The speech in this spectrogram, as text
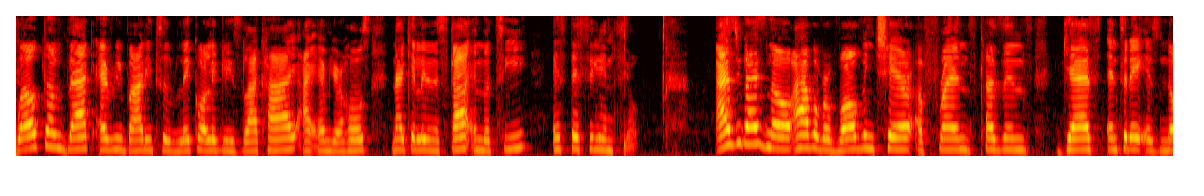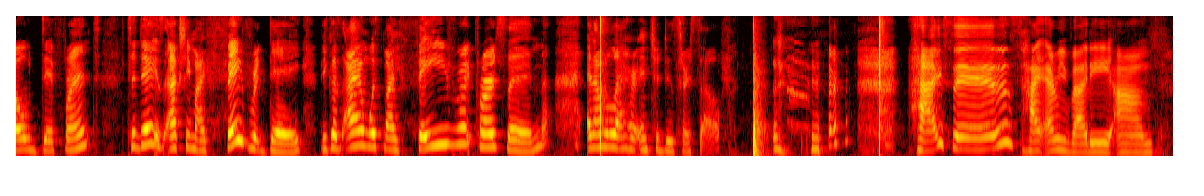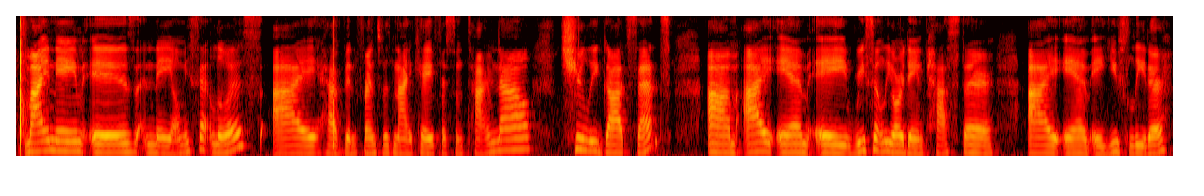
Welcome back, everybody, to Lekòl Legliz Lakay. I am your host, Naïkey Lynn Scott, and the T is de Silencio. As you guys know, I have a revolving chair of friends, cousins, guests, and today is no different. Today is actually my favorite day because I am with my favorite person, and I'm gonna let her introduce herself. Hi, sis. Hi, everybody. Um, my name is Nahomie St. Louis. I have been friends with Naïkey for some time now. Truly God sent. Um, I am a recently ordained pastor. I am a youth leader.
